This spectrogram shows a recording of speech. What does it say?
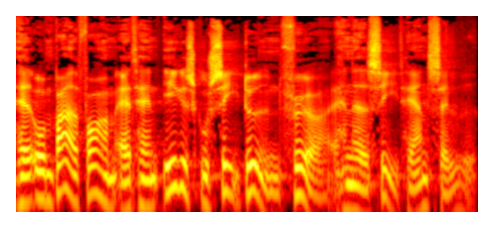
havde åbenbaret for ham, at han ikke skulle se døden, før han havde set Herrens salvede.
